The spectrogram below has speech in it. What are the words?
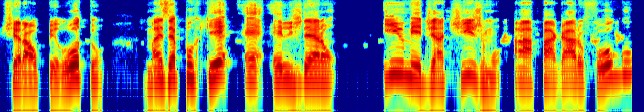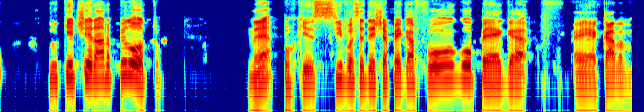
tirar o piloto, mas é porque é, eles deram imediatismo a apagar o fogo do que tirar o piloto, né? Porque se você deixa pegar fogo, pega, é, acaba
